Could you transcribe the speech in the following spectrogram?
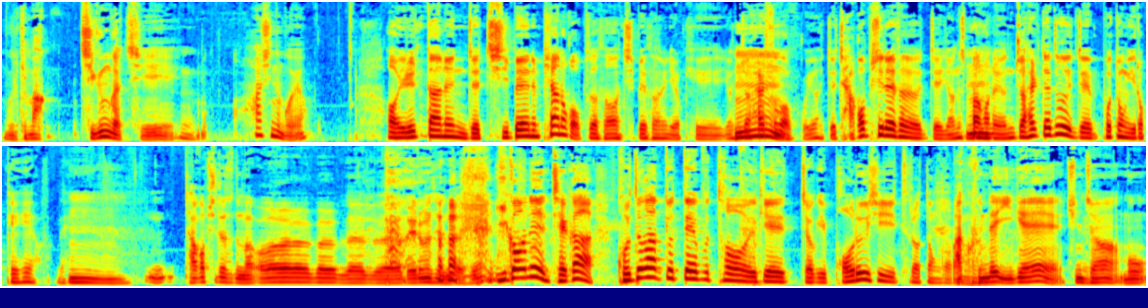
뭐 이렇게 막 지금 같이 음. 뭐 하시는 거예요? 어 일단은 이제 집에는 피아노가 없어서 집에서는 이렇게 연주할 음. 수가 없고요. 이제 작업실에서 이제 연습하거나 음. 연주할 때도 이제 보통 이렇게 해요. 네. 음. 음 작업실에서도 막 얼얼 이러면서 연주하세요? 이거는 제가 고등학교 때부터 이게 저기 버릇이 들었던 거라. 아 근데 이게 진짜 네. 뭐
